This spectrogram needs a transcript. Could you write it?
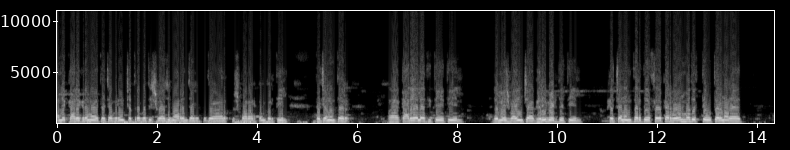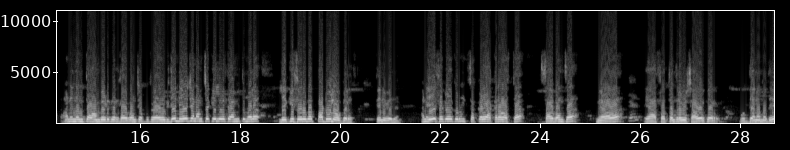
अनेक कार्यक्रम आहेत त्याच्यापर्यंत छत्रपती शिवाजी महाराजांच्या पुतळ्याला पुष्पहार अर्पण करतील. त्याच्यानंतर कार्यालयात इथे येतील. रमेशभाईंच्या घरी भेट देतील. त्याच्यानंतर ते सहकार भवनमध्येच ते उतरणार आहेत. आणि नंतर आंबेडकर साहेबांच्या पुतळ्यावर जे नियोजन आमचं केलेलं ते आम्ही तुम्हाला लेखी स्वरूपात पाठवू लवकरच ते निवेदन. आणि हे सगळं करून सकाळी अकरा वाजता साहेबांचा मेळावा या स्वातंत्र्यवीर सावरकर उद्यानामध्ये.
